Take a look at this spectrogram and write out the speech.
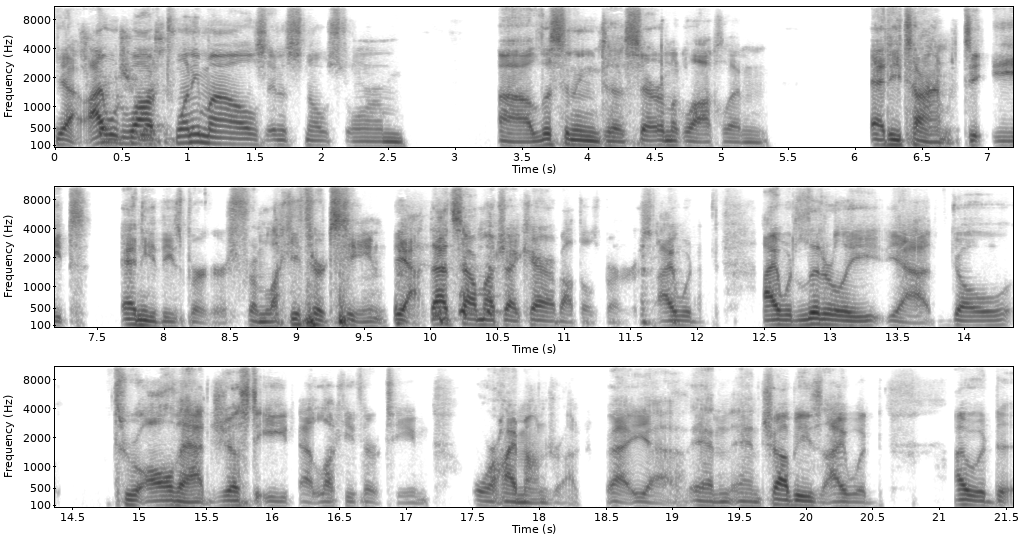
Yeah, I would walk Scrumptious. 20 miles in a snowstorm, uh, listening to Sarah McLachlan anytime to eat any of these burgers from Lucky 13. Yeah, that's how much I care about those burgers. I would, I would literally, yeah, go through all that just to eat at Lucky 13 or High Mountain Drug. Uh, yeah, and and Chubby's, I would, I would.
